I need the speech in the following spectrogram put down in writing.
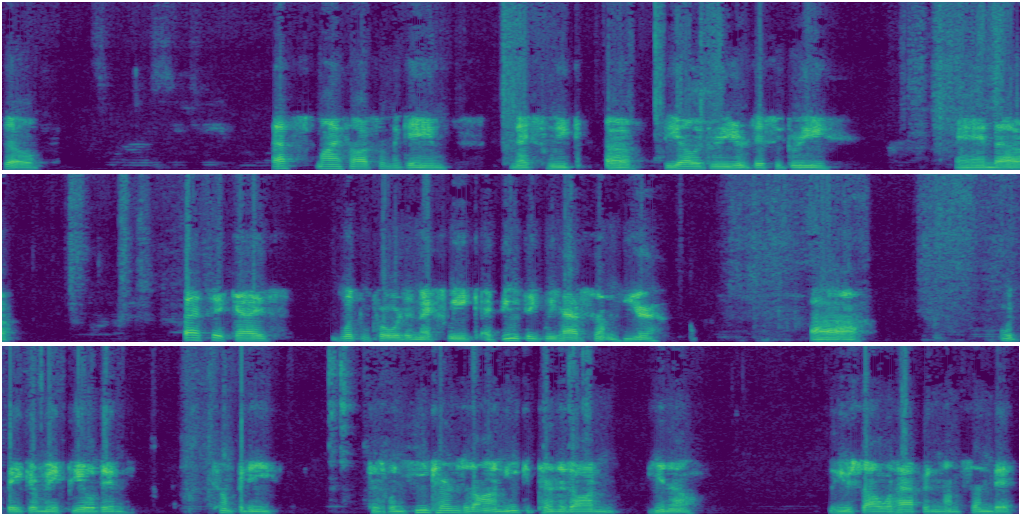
So, that's my thoughts on the game next week. Uh, do y'all agree or disagree? And, uh, that's it, guys. Looking forward to next week. I do think we have something here, uh, with Baker Mayfield and company because when he turns it on, he can turn it on. You know, you saw what happened on Sunday.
